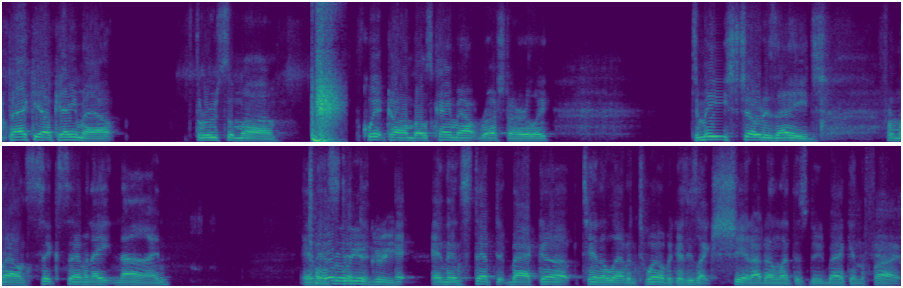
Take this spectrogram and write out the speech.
Pacquiao came out, threw some uh, quick combos, came out, rushed early. To me, showed his age from round six, seven, eight, nine. And then stepped it- and then stepped it back up 10 11 12 because he's like shit i done let this dude back in the fight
